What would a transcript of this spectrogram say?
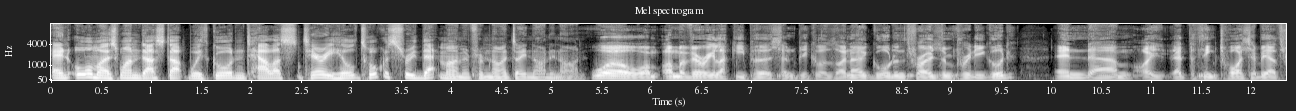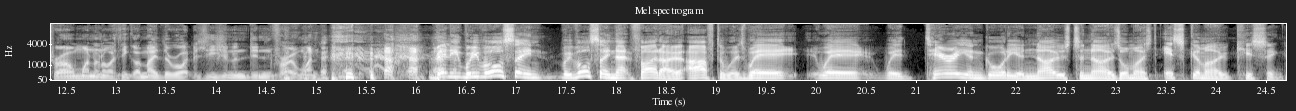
and almost one dust up with Gordon Tallis. Terry Hill, talk us through that moment from 1999. Well, I'm, I'm a very lucky person because I know Gordon throws them pretty good. And um, I had to think twice about throwing one, and I think I made the right decision and didn't throw one. Benny, we've all seen we've all seen that photo afterwards where where where Terry and Gordy are nose to nose, almost Eskimo kissing.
